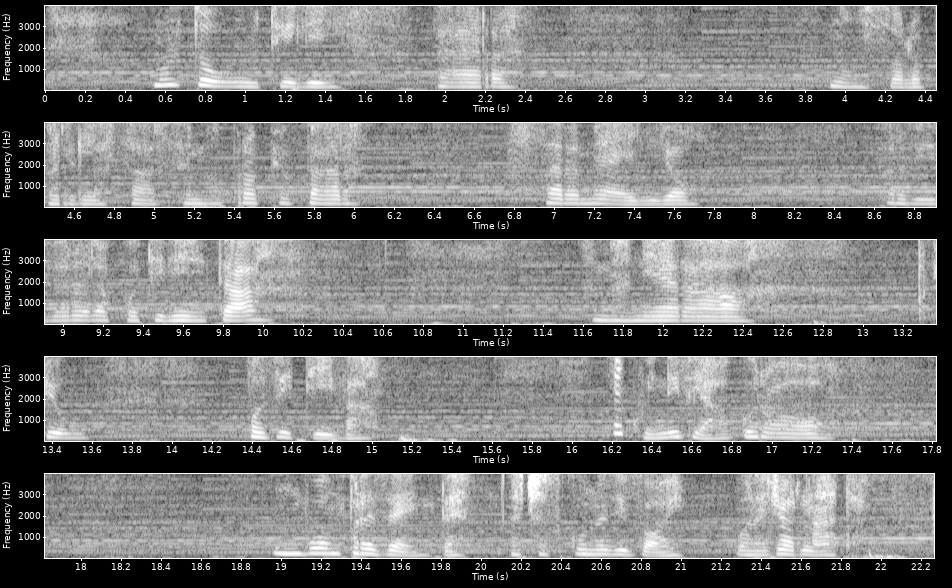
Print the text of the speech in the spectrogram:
molto utili per non solo per rilassarsi, ma proprio per stare meglio, per vivere la quotidianità in maniera più positiva. E quindi vi auguro un buon presente a ciascuno di voi. Buona giornata.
